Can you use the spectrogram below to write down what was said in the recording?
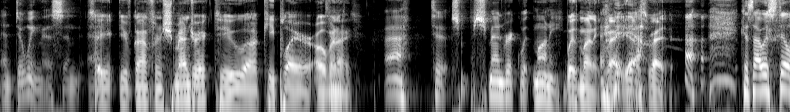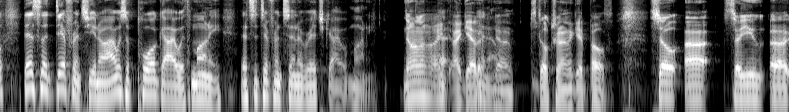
and doing this and, so and you- you've gone from Schmendrick to uh, key player overnight uh, to Sch- Schmendrick with money. with money, right? Yes, right. because I was still. There's a difference, you know. I was a poor guy with money. That's a difference in a rich guy with money. No, no, I, I get it. know. Yeah, still trying to get both. So, uh, so you uh,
